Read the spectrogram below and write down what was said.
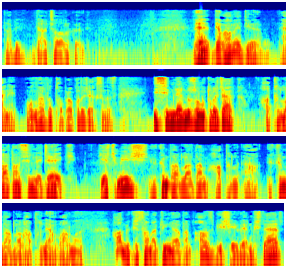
Tabii bir de aç olarak öldü. Ve devam ediyor. Yani onlar da toprak olacaksınız. İsimleriniz unutulacak. Hatırlardan silinecek. Geçmiş hükümdarlardan hatırla, hükümdarlar hatırlayan var mı? Halbuki sana dünyadan az bir şey vermişler.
